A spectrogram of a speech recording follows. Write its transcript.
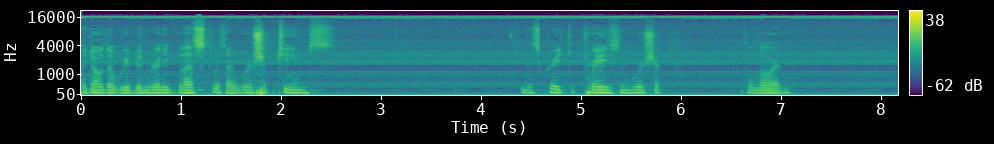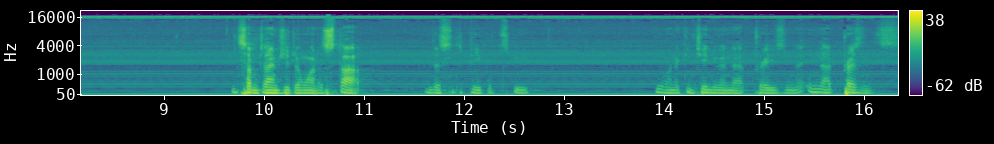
I know that we've been really blessed with our worship teams. And it's great to praise and worship the Lord. And sometimes you don't want to stop and listen to people speak. You want to continue in that praise and in that presence.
